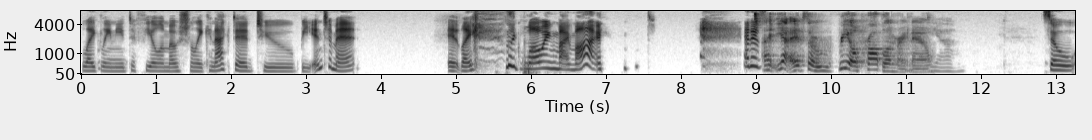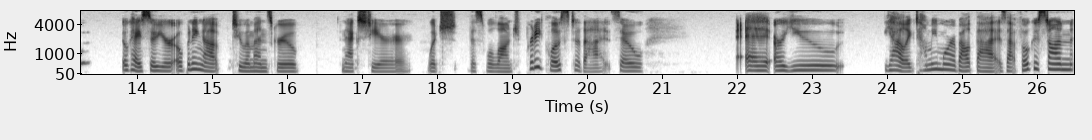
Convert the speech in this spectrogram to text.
likely need to feel emotionally connected to be intimate it like like blowing my mind. And it's uh, yeah it's a real problem right now. Yeah. So okay so you're opening up to a men's group next year which this will launch pretty close to that. So, uh, are you, yeah, like tell me more about that. Is that focused on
